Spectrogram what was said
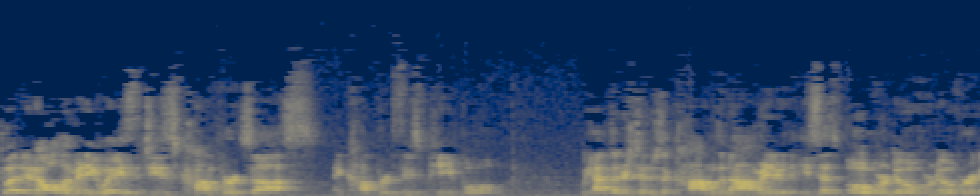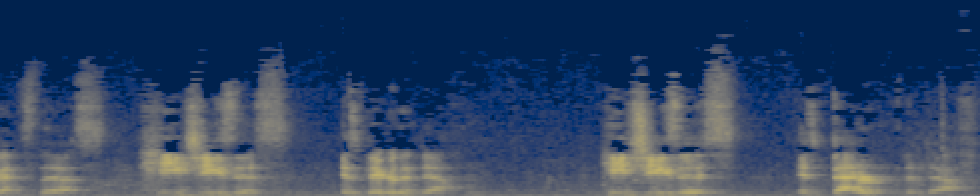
But in all the many ways that Jesus comforts us and comforts these people, we have to understand there's a common denominator that he says over and over and over again. It's this He, Jesus, is bigger than death. He, Jesus, is better than death.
